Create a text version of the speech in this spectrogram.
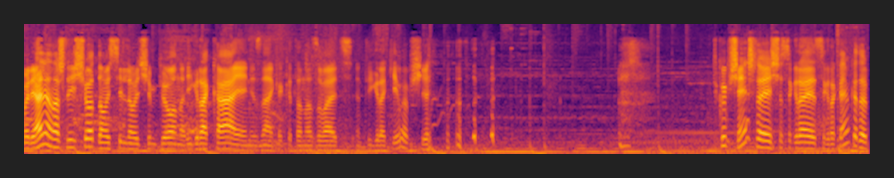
Мы реально нашли еще одного сильного чемпиона. Игрока, я не знаю, как это назвать. Это игроки вообще? Такое ощущение, что я сейчас играю с игроками, которые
